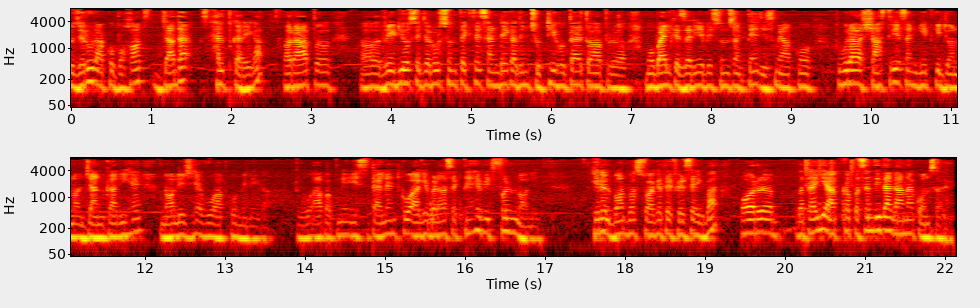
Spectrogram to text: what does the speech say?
तो ज़रूर आपको बहुत ज़्यादा हेल्प करेगा। और आप रेडियो से ज़रूर सुन सकते हैं संडे का दिन छुट्टी होता है तो आप मोबाइल के ज़रिए भी सुन सकते हैं जिसमें आपको पूरा शास्त्रीय संगीत की जो जानकारी है नॉलेज है वो आपको मिलेगा। तो आप अपने इस टैलेंट को आगे बढ़ा सकते हैं विथ फुल नॉलेज हिरल बहुत बहुत स्वागत है फिर से एक बार। और बताइए आपका पसंदीदा गाना कौन सा है?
